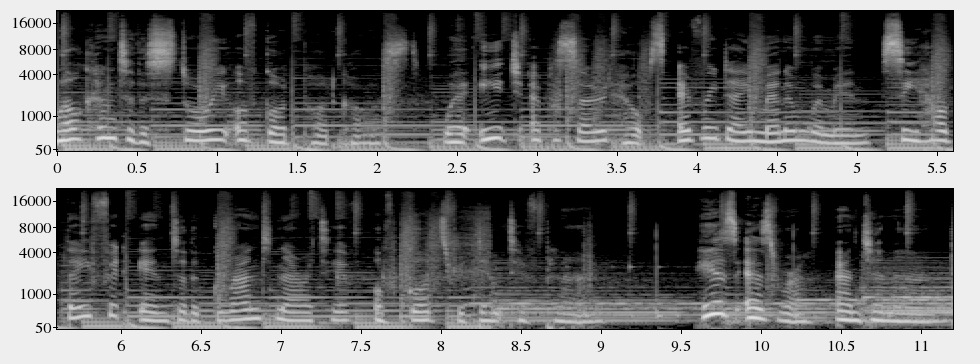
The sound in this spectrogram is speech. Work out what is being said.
Welcome to the Story of God podcast, where each episode helps everyday men and women see how they fit into the grand narrative of God's redemptive plan. Here's Ezra and Janan.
